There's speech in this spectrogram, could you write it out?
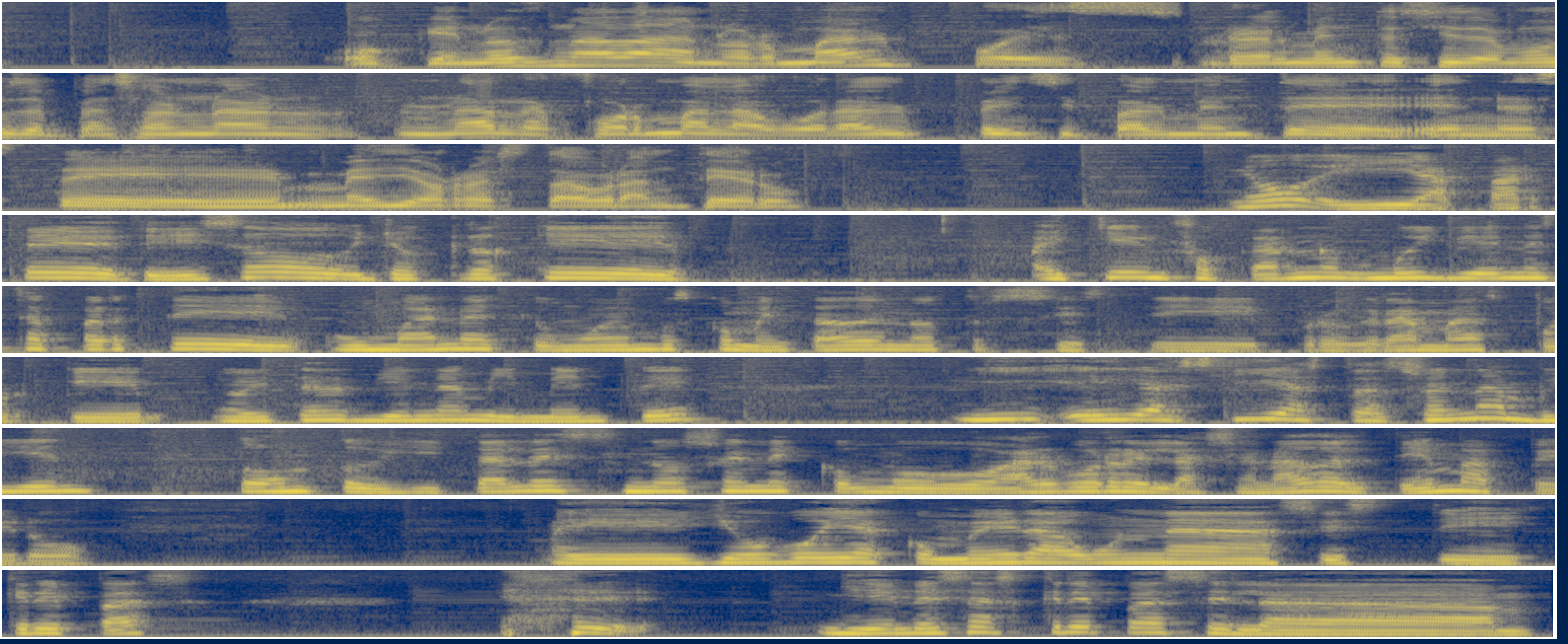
o que no es nada anormal, pues realmente sí debemos de pensar una, una reforma laboral principalmente en este medio restaurantero. No, y aparte de eso, yo creo que hay que enfocarnos muy bien esta parte humana, como hemos comentado en otros este, programas, porque ahorita viene a mi mente y, así hasta suena bien tonto y tal vez no suene como algo relacionado al tema, pero eh, yo voy a comer a unas este, crepas y en esas crepas se la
